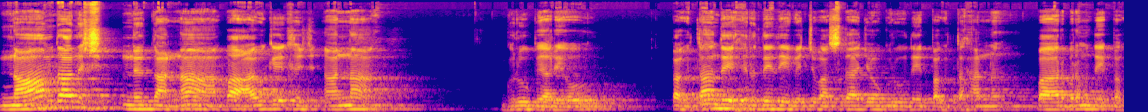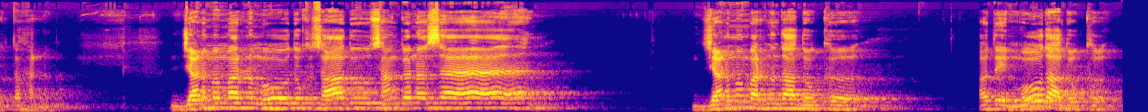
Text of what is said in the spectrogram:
ਨਾਮ ਦਾ ਨਿਧਾਨਾ ਭਾਵ ਕੇ ਖਜ਼ਾਨਾ। ਗੁਰੂ ਪਿਆਰਿਓ, ਭਗਤਾਂ ਦੇ ਹਿਰਦੇ ਦੇ ਵਿੱਚ ਵਸਦਾ ਜੋ ਗੁਰੂ ਦੇ ਭਗਤ ਹਨ, ਪਾਰ ਬ੍ਰਹਮ ਦੇ ਭਗਤ ਹਨ। ਜਨਮ ਮਰਨ ਮੋਹ ਦੁਖ ਸਾਧੂ ਸੰਗ ਨਸੈ। ਜਨਮ ਮਰਨ ਦਾ ਦੁੱਖ ਅਤੇ ਮੋਹ ਦਾ ਦੁੱਖ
